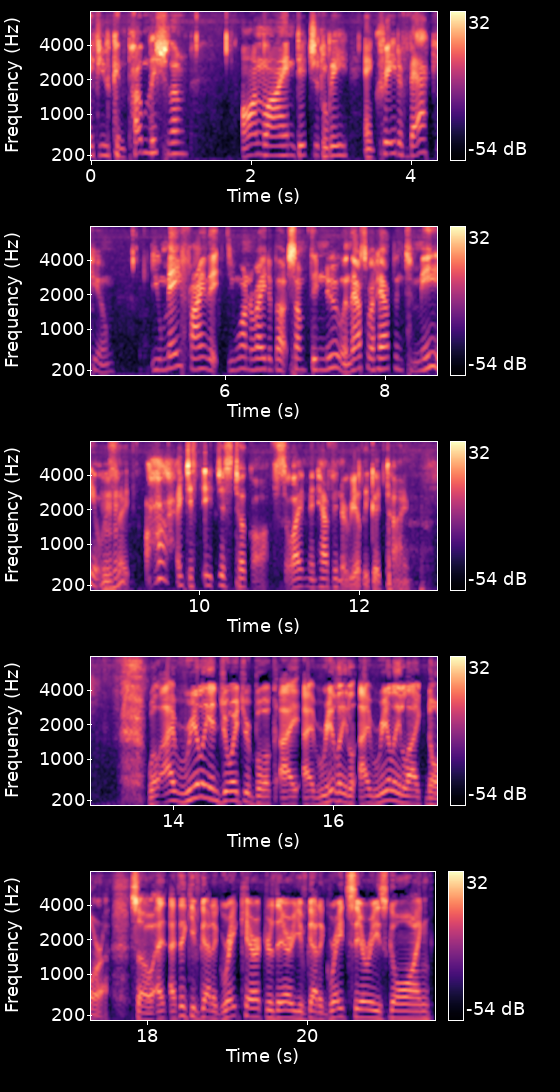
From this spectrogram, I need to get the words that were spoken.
if you can publish them online digitally and create a vacuum, you may find that you want to write about something new, and that's what happened to me. It was mm-hmm. like, ah, oh, I just it just took off. So I've been having a really good time. Well, I really enjoyed your book. I, I really, I really like Nora. So I, I, think you've got a great character there. You've got a great series going.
